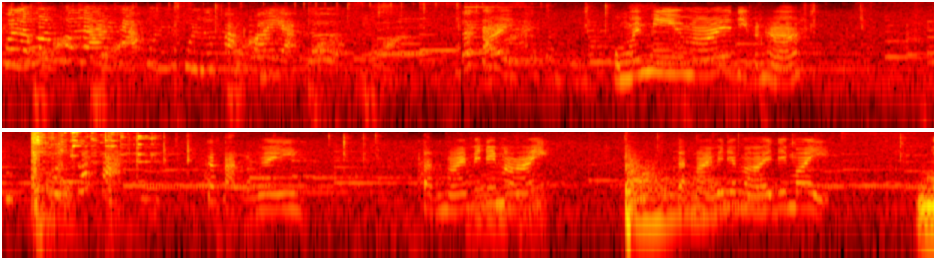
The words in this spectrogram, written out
คุณระวังข้างล่างนะคุณคุณลืมปักไฟอะแล้วแล้วตัดไม้คนอื่นผมไม่มีไม้ดีปัญหา คุณก็ตัดก็ตัดแล้วไง ตัดไม้ไม่ได้ไม้ ตัดไม้ไม่ได้ไม้ได้ไหมเพร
